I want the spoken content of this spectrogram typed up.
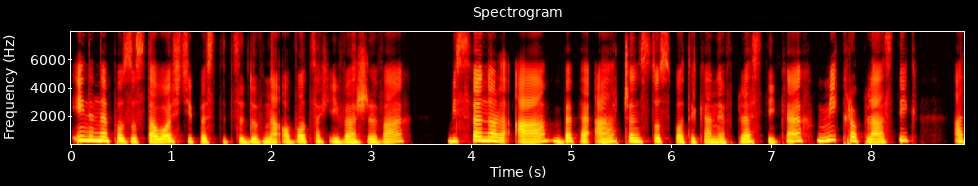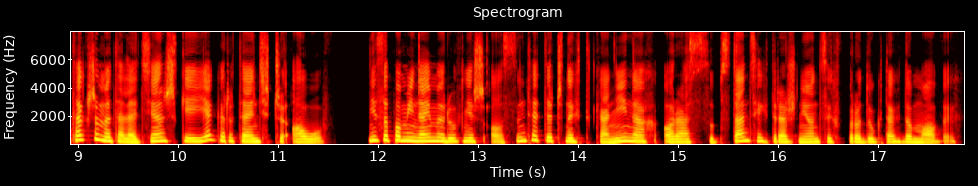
inne pozostałości pestycydów na owocach i warzywach, bisfenol A, BPA często spotykany w plastikach, mikroplastik, a także metale ciężkie jak rtęć czy ołów. Nie zapominajmy również o syntetycznych tkaninach oraz substancjach drażniących w produktach domowych.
